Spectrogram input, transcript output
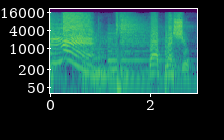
amen. God bless you.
